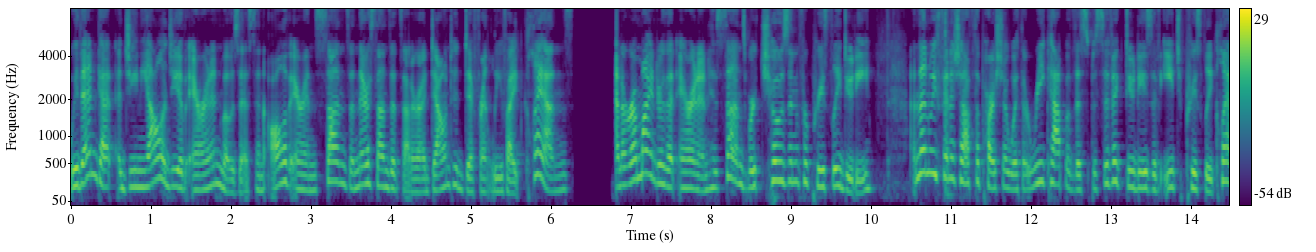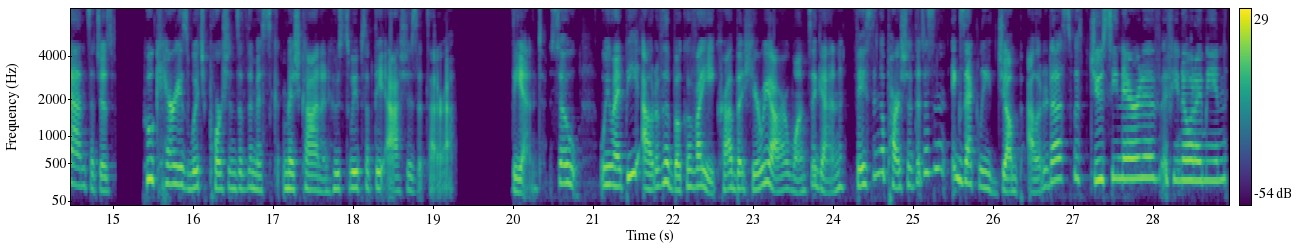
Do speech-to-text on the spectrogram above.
We then get a genealogy of Aaron and Moses and all of Aaron's sons and their sons, etc., down to different Levite clans and a reminder that Aaron and his sons were chosen for priestly duty. And then we finish off the Parsha with a recap of the specific duties of each priestly clan, such as who carries which portions of the Mishkan and who sweeps up the ashes, etc. The end. So we might be out of the book of Vayikra, but here we are once again facing a Parsha that doesn't exactly jump out at us with juicy narrative, if you know what I mean.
